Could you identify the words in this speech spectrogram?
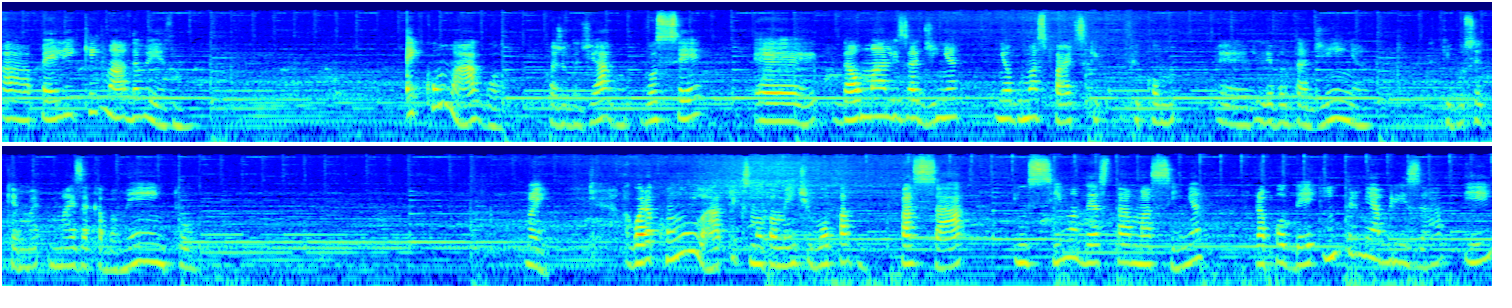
a pele queimada mesmo. Aí com água, com a ajuda de água, você é, dá uma alisadinha em algumas partes que ficou é, levantadinha, que você quer mais acabamento. Aí. Agora com o látex, novamente vou pa passar em cima desta massinha para poder impermeabilizar e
